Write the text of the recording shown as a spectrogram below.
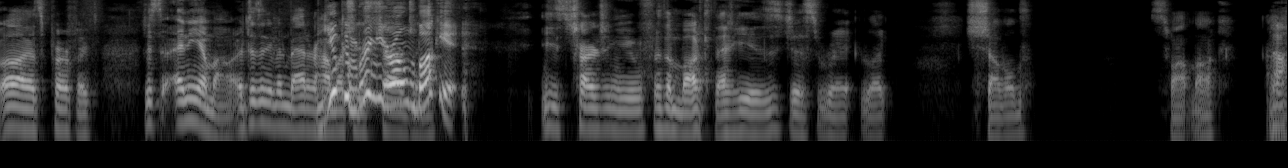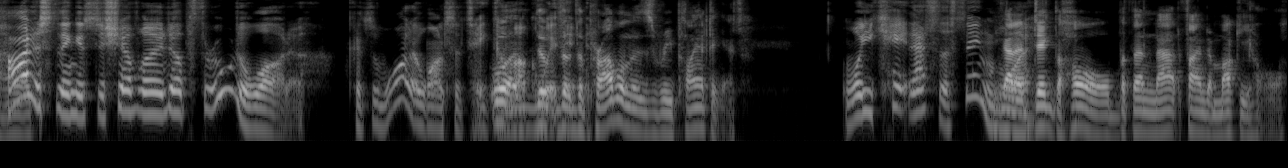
oh, that's perfect. Just any amount. It doesn't even matter how much. you can bring your own bucket. He's charging you for the muck that he is just ra- like shoveled. Swamp muck. The Uh, hardest thing is to shovel it up through the water. Because the water wants to take the Well, muck the, with the, it. the problem is replanting it. Well, you can't. That's the thing, boy. You gotta dig the hole, but then not find a mucky hole.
